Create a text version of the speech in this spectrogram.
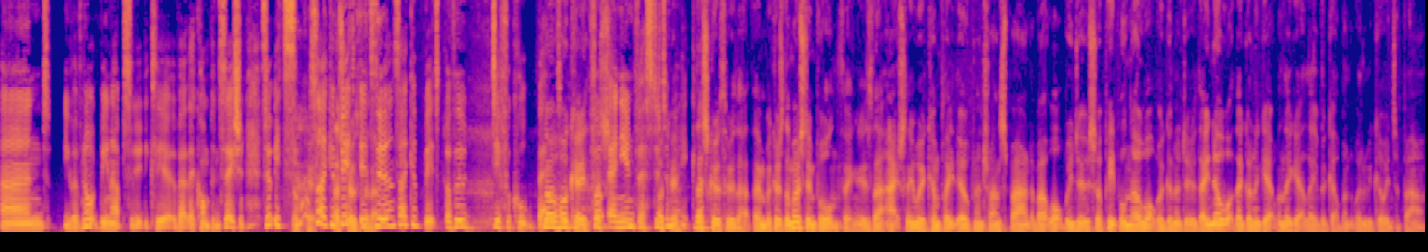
and you have not been absolutely clear about their compensation. So it sounds okay. like a bit it sounds like a bit of a difficult bet no, okay. for any investor okay. to make. Let's go through that then because the most important thing is that actually we're completely open and transparent about what we do so people know what we're going to do. They know what they're going to get when they get Labour government when we go into power.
